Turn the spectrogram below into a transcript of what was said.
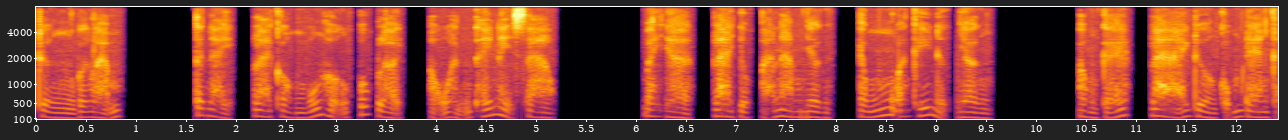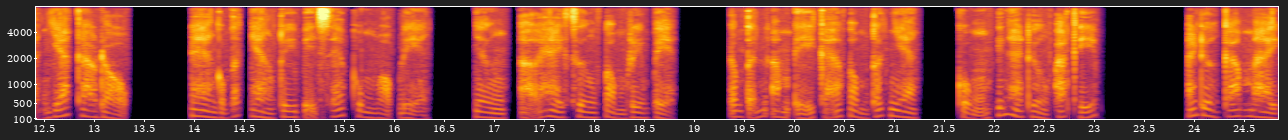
trừng vân lẫm. Tên này lại còn muốn hưởng phúc lợi hậu hĩnh thế này sao? Bây giờ là dục hỏa nam nhân chống oán khí nữ nhân. Không kế là hải đường cũng đang cảnh giác cao độ. Nàng cùng tất nhàng tuy bị xếp cùng một điện, nhưng ở hai xương phòng riêng biệt. Trong tỉnh âm ỉ cả phòng tất nhàng cũng khiến hai đường phát kiếp. Hải đường cao mày,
